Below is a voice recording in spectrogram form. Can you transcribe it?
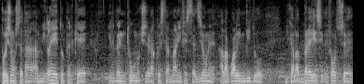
poi sono stato a Mileto perché il 21 ci sarà questa manifestazione alla quale invito i calabresi, le forze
